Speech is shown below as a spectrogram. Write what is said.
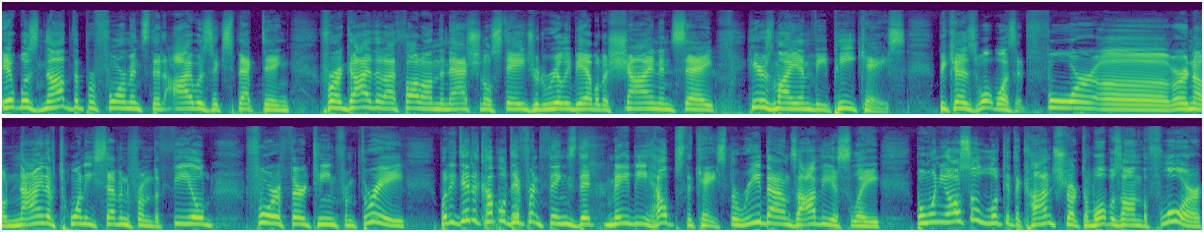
It was not the performance that I was expecting for a guy that I thought on the national stage would really be able to shine and say, here's my MVP case. Because what was it? Four, uh, or no, nine of 27 from the field, four of 13 from three but he did a couple different things that maybe helps the case. The rebounds, obviously, but when you also look at the construct of what was on the floor,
